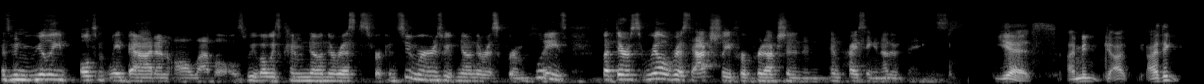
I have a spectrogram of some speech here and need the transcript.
has been really ultimately bad on all levels. We've always kind of known the risks for consumers, we've known the risk for employees, but there's real risk actually for production and, and pricing and other things. Yes. I mean, I, I think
